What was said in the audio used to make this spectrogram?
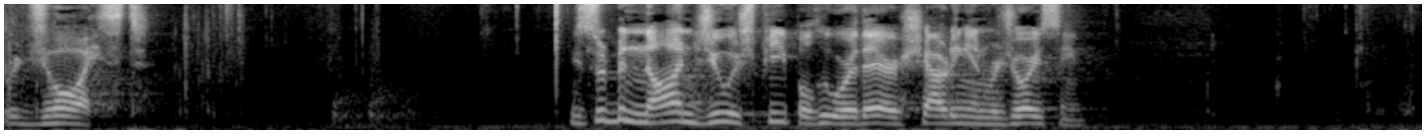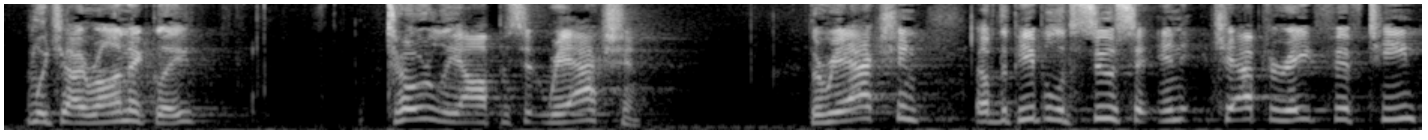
rejoiced. These would have been non Jewish people who were there shouting and rejoicing. Which, ironically, totally opposite reaction. The reaction of the people of Susa in chapter 8:15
